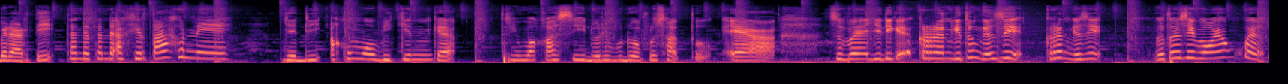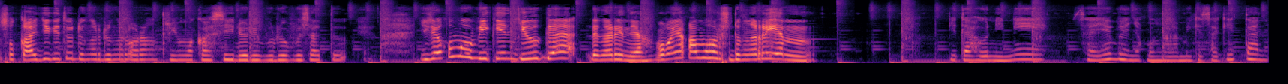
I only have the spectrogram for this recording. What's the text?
Berarti tanda-tanda akhir tahun nih. Jadi aku mau bikin kayak terima kasih 2021 ya supaya jadi kayak keren gitu nggak sih? Keren gak sih? Gak tau sih pokoknya aku kayak suka aja gitu denger-denger orang terima kasih 2021 ya. Jadi aku mau bikin juga dengerin ya Pokoknya kamu harus dengerin Di tahun ini saya banyak mengalami kesakitan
